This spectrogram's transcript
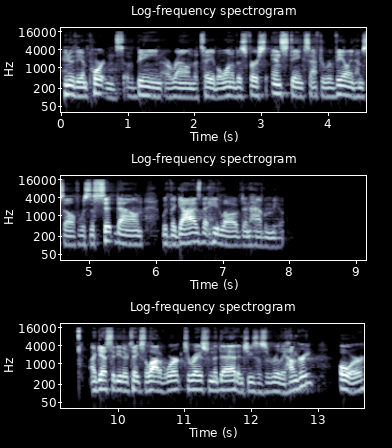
He knew the importance of being around the table. One of his first instincts after revealing himself was to sit down with the guys that he loved and have a meal. I guess it either takes a lot of work to raise from the dead and Jesus is really hungry, or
